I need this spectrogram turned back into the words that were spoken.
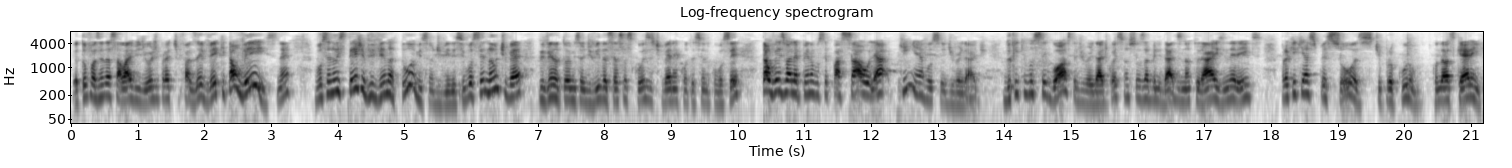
Eu estou fazendo essa live de hoje para te fazer ver que talvez, né? você não esteja vivendo a tua missão de vida. E se você não estiver vivendo a tua missão de vida, se essas coisas estiverem acontecendo com você, talvez valha a pena você passar a olhar quem é você de verdade. Do que, que você gosta de verdade, quais são as suas habilidades naturais, inerentes, para que, que as pessoas te procuram quando elas querem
